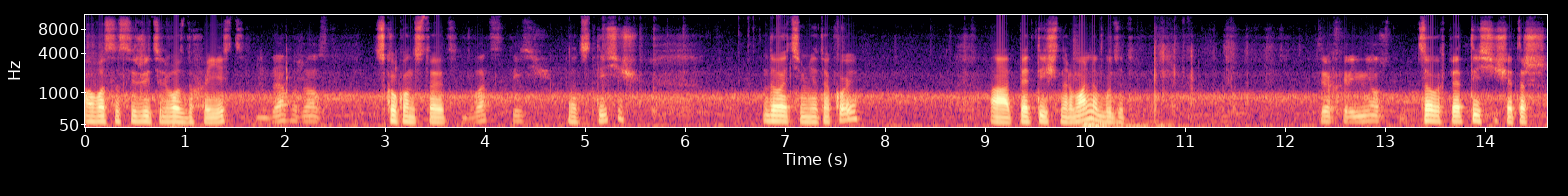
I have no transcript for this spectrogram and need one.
А у вас освежитель воздуха есть? Да, пожалуйста. Сколько он стоит? 20 тысяч. 20 тысяч? Давайте мне такой. А, 5 тысяч нормально будет? Ты охренел, что ли? Целых 5 тысяч, это ж,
